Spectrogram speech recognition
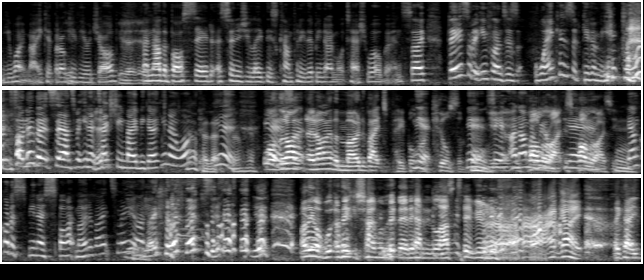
you won't make it, but I'll give you a job. Yeah, yeah. Another boss said, as soon as you leave this company, there'd be no more Tash Welburn. So they're sort of influences. Wankers have given me influence. I know that sounds, but you know, it's actually made me go, you know what? I've had yeah. too, yeah. Well, Yeah, that so- I, it either motivates people or it kills them. yeah, You- see, you- and I'm polarize, a real, It's yeah. polarizing. Mm. Yeah, I'm kind of, you know, spite motivates me. Yeah, I yeah. don't know if that's yeah. I think I've, I think Shane we worked that out in the last ten minutes. okay, okay.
